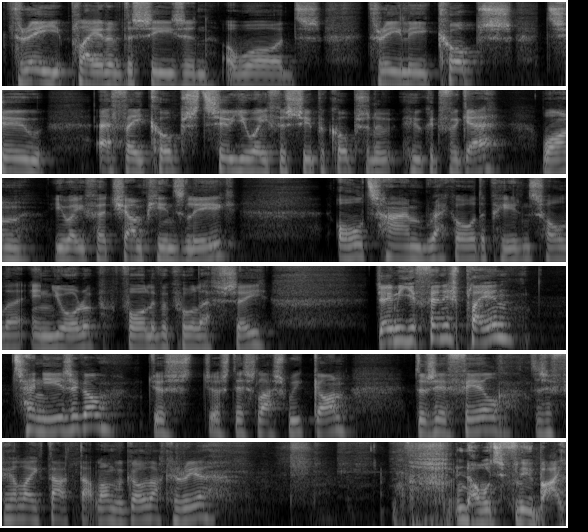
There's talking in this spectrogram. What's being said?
three Player of the Season awards, three League Cups, two FA Cups, two UEFA Super Cups, and who could forget one UEFA Champions League. All time record appearance holder in Europe for Liverpool FC. Jamie, you finished playing 10 years ago, just just this last week gone. Does it feel does it feel like that that long ago, that career? no, it's flew by.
